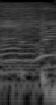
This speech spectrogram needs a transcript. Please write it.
around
